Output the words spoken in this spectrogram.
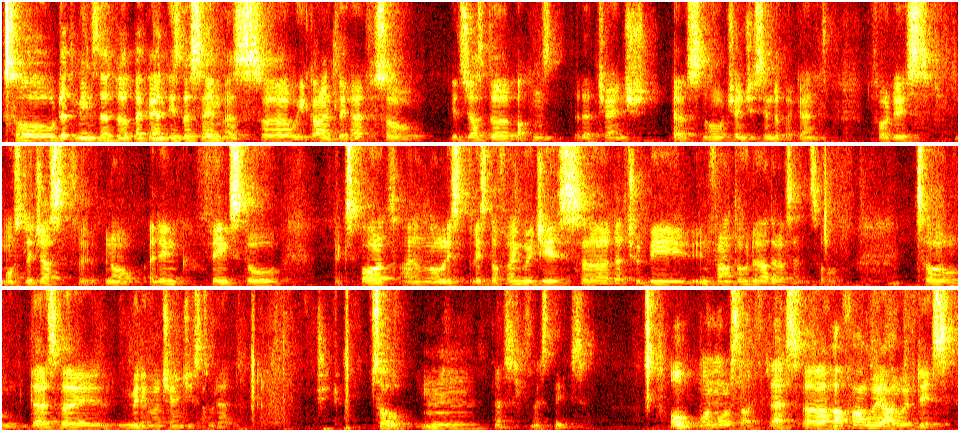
So that means that the backend is the same as uh, we currently have. So it's just the buttons that change. There's no changes in the backend for this. Mostly just you know adding things to export, I don't know, list, list of languages uh, that should be in front of the others and so on. So there's very minimal changes to that. So, um, yes, next please. Oh, one more slide. Yes, uh, how far we are with this.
